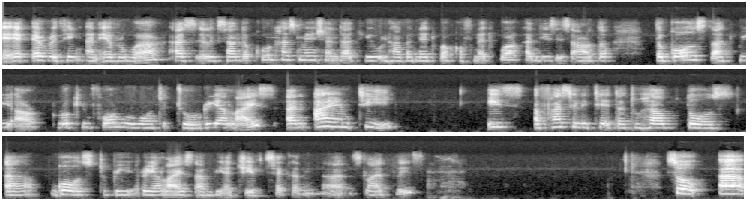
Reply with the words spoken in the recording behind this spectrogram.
everything and everywhere. As Alexander Kuhn has mentioned, that you will have a network of network, and this is are the, the goals that we are looking for, we wanted to realize. And IMT is a facilitator to help those uh, goals to be realized and be achieved. Second uh, slide, please. So uh,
